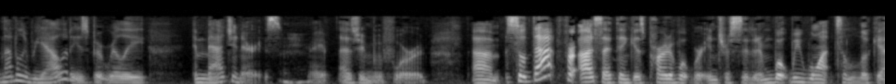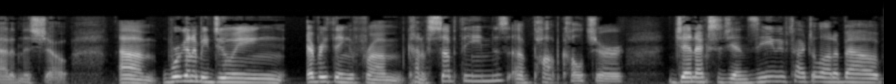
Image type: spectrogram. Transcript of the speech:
not only realities, but really imaginaries, right, as we move forward? Um, so that for us, I think, is part of what we're interested in, what we want to look at in this show. Um, we're going to be doing everything from kind of sub themes of pop culture, Gen X to Gen Z, we've talked a lot about,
